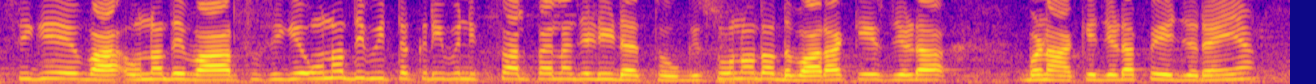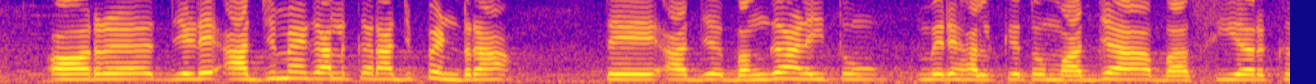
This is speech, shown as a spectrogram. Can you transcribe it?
ਸੀਗੇ ਉਹਨਾਂ ਦੇ ਵਾਰਸ ਸੀਗੇ ਉਹਨਾਂ ਦੀ ਵੀ ਤਕਰੀਬਨ 1 ਸਾਲ ਪਹਿਲਾਂ ਜਿਹੜੀ ਡੈਥ ਹੋ ਗਈ ਸੋ ਉਹਨਾਂ ਦਾ ਦੁਬਾਰਾ ਕੇਸ ਜਿਹੜਾ ਬਣਾ ਕੇ ਜਿਹੜਾ ਭੇਜ ਰਹੇ ਆ। ਔਰ ਜਿਹੜੇ ਅੱਜ ਮੈਂ ਗੱਲ ਕਰਾਂ ਅੱਜ ਪਿੰਡਰਾਂ ਤੇ ਅੱਜ ਬੰਗਾ ਵਾਲੀ ਤੋਂ ਮੇਰੇ ਹਲਕੇ ਤੋਂ ਮਾਝਾ ਬਾਸੀ ਅਰਖ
